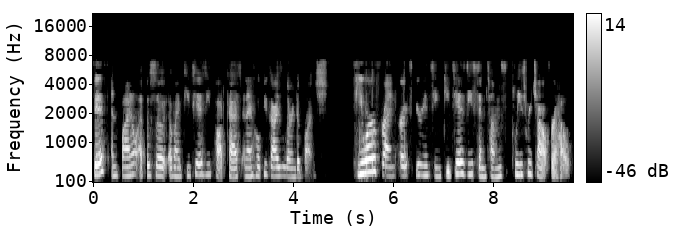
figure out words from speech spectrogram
fifth and final episode of my PTSD podcast, and I hope you guys learned a bunch. If you or a friend are experiencing PTSD symptoms, please reach out for help.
